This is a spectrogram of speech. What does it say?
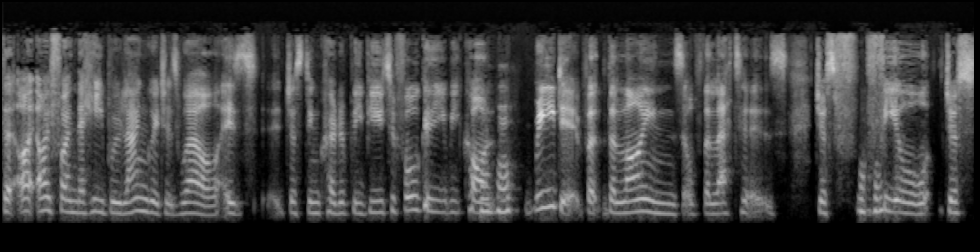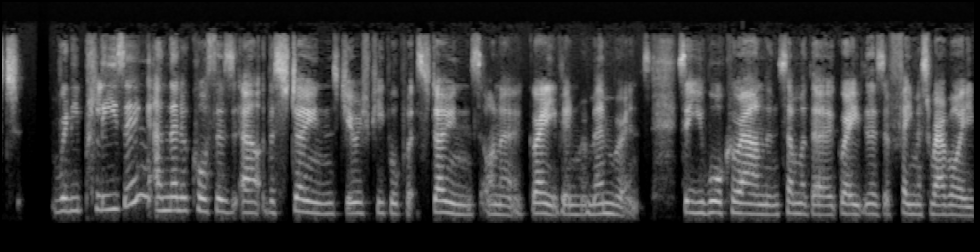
the I, I, find the Hebrew language as well is just incredibly beautiful because you, you, can't mm-hmm. read it, but the lines of the letters just mm-hmm. feel just really pleasing. And then, of course, there's uh, the stones. Jewish people put stones on a grave in remembrance. So you walk around, and some of the graves. There's a famous rabbi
